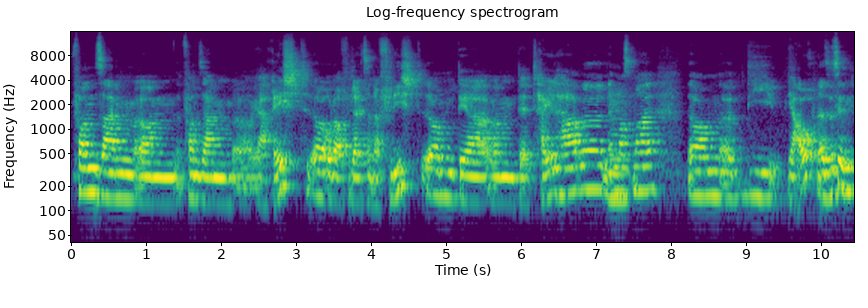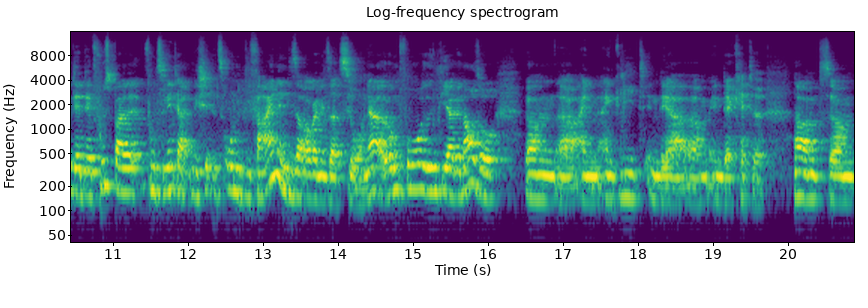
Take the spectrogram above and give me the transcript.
von seinem, ähm, von seinem äh, ja, Recht äh, oder vielleicht seiner Pflicht ähm, der, ähm, der Teilhabe, nennen wir es mal, ähm, äh, die ja auch, also ist ja der, der Fußball funktioniert ja nicht ohne die Vereine in dieser Organisation. Ja? Irgendwo sind die ja genauso ähm, äh, ein, ein Glied in der, ähm, in der Kette. Und ähm,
